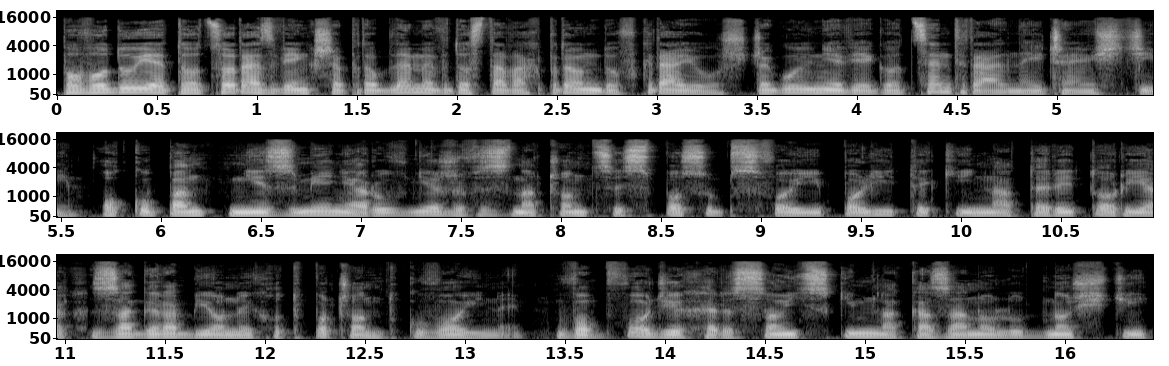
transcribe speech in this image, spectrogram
Powoduje to coraz większe problemy w dostawach prądu w kraju, szczególnie w jego centralnej części. Okupant nie zmienia również w znaczący sposób swojej polityki na terytoriach zagrabionych od początku wojny. W obwodzie hersońskim nakazano ludności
